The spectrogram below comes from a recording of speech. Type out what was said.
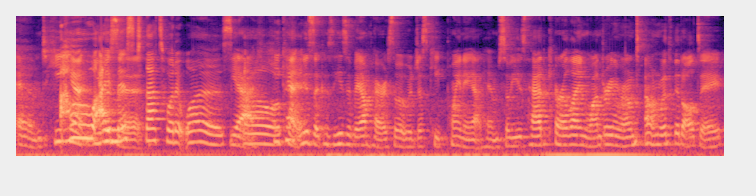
And he oh, can't oh, I missed it. that's what it was. Yeah, oh, he okay. can't use it because he's a vampire, so it would just keep pointing at him. So he's had Caroline wandering around town with it all day,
